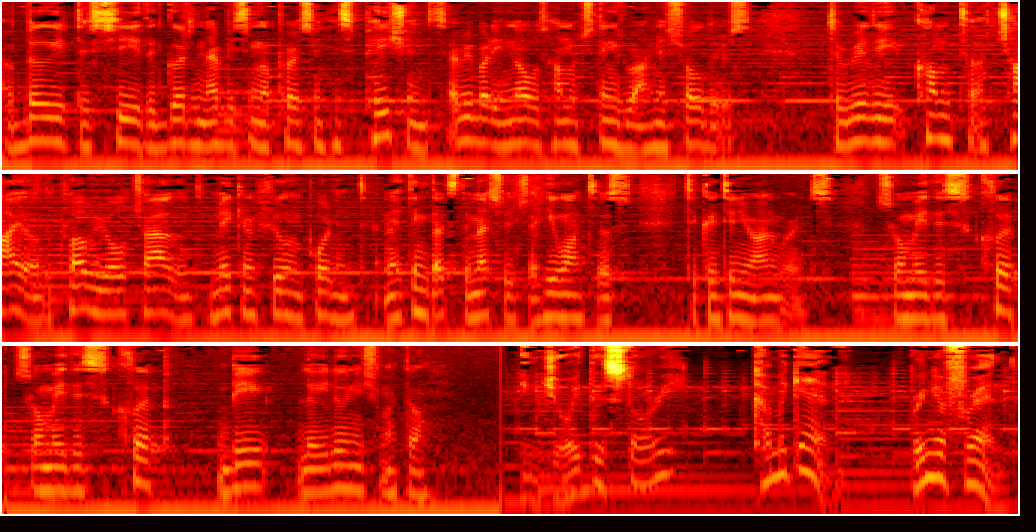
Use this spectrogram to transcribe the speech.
ability to see the good in every single person, his patience. Everybody knows how much things were on his shoulders to really come to a child, a 12 year old child, and to make him feel important. And I think that's the message that he wants us to continue onwards. So may this clip, so may this clip be Leilu Nishmato. Enjoyed this story? Come again. Bring a friend.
